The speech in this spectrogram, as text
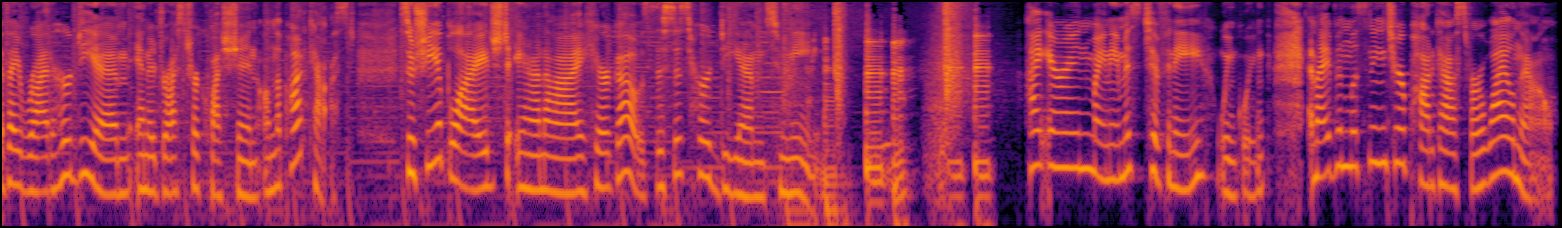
if I read her DM and addressed her question on the podcast. So she obliged, and uh, here goes. This is her DM to me. Hi, Erin. My name is Tiffany, wink, wink, and I've been listening to your podcast for a while now.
